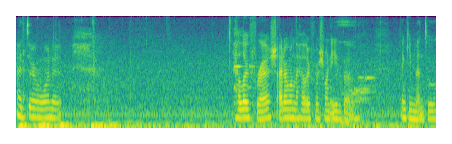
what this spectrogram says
I don't want it. Hello Fresh? I don't want the Hello Fresh one either. Thank you, Mental.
